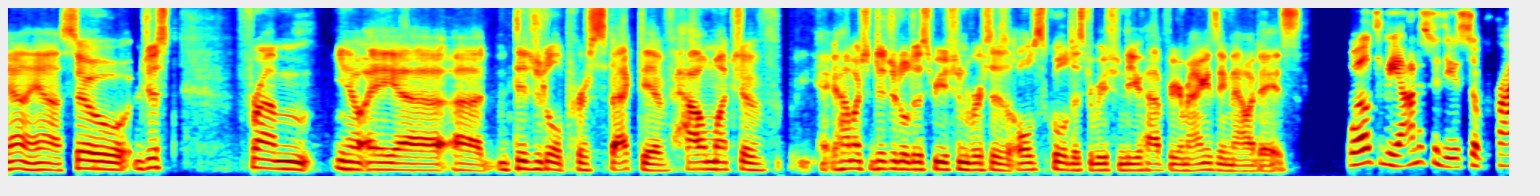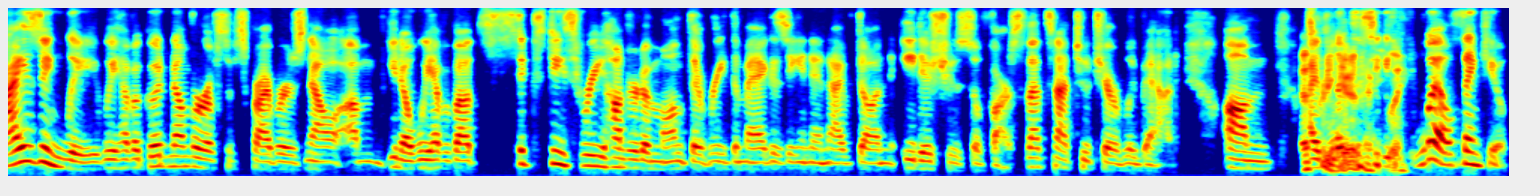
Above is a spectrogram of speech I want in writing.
Yeah, yeah. So just from you know a, uh, digital perspective how much of how much digital distribution versus old school distribution do you have for your magazine nowadays well, to be honest with you, surprisingly, we have a good number of subscribers now. Um, you know, we have about 6,300 a month that read the magazine, and I've done eight issues so far, so that's not too terribly bad. Um, that's I'd like good, to see. Actually. Well, thank you.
